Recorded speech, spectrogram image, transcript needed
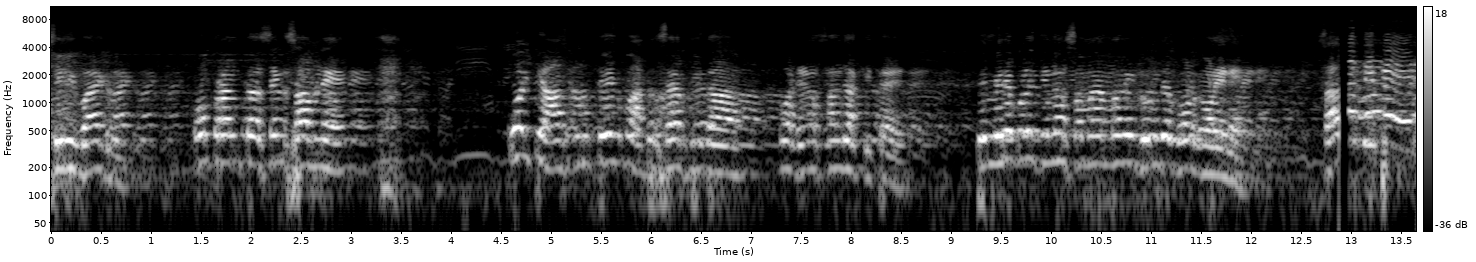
ਸ੍ਰੀ ਵਾਹਿਗੁਰੂ। ਉਪਰੰਤ ਸਿੰਘ ਸਾਹਿਬ ਨੇ, ਉਹ ਇਤਿਹਾਸ ਗੁਰੂ ਤੇਗ ਬਹਾਦਰ ਸਾਹਿਬ ਜੀ ਦਾ ਤੁਹਾਡੇ ਨਾਲ ਸਾਂਝਾ ਕੀਤਾ ਹੈ। ਤੇ ਮੇਰੇ ਕੋਲ ਜਿੰਨਾ ਸਮਾਂ ਮੈਂ ਵੀ ਗੁਰੂ ਦੇ ਗੁਣ ਗਾਉਣੇ ਨੇ। ਸਾ- ਭੇਡ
